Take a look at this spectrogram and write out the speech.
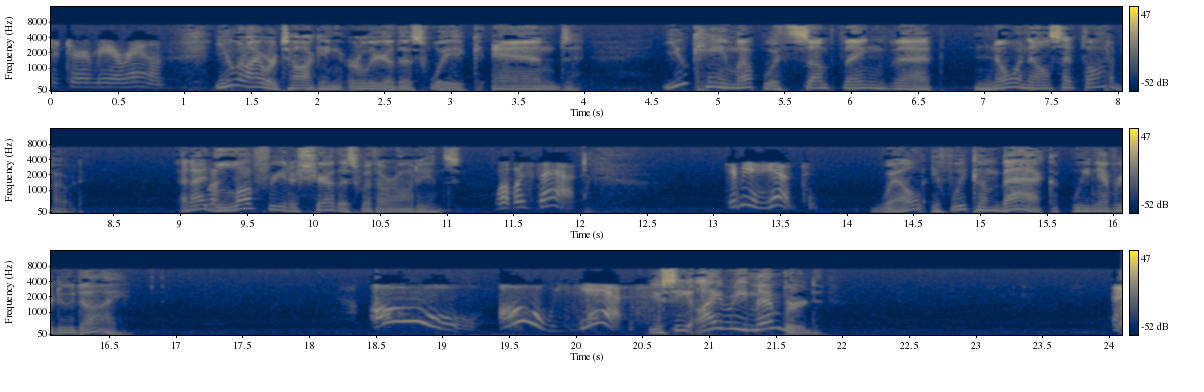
to turn me around. You and I were talking earlier this week, and you came up with something that no one else had thought about. And I'd What? love for you to share this with our audience. What was that? Give me a hint. Well, if we come back, we never do die. Oh, oh, yes. You see, I remembered.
